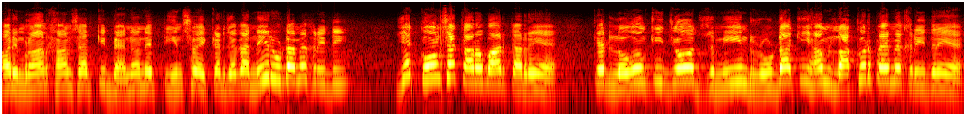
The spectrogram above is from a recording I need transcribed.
और इमरान खान साहब की बहनों ने 300 एकड़ जगह नहीं रूडा में ख़रीदी? ये कौन सा कारोबार कर रहे हैं कि लोगों की जो ज़मीन रूडा की हम लाखों रुपए में ख़रीद रहे हैं,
